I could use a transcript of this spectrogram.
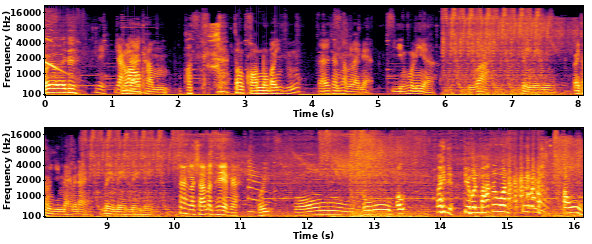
เฮ้ยเฮ้ยเฮ้ยนี่อยากลองนายทำเพราะต้องก่อนลงไปหึจะให้ฉันทำอะไรเนี่ย ยิงพวกนี้เหรอหรือว่านี่นี่นี่เอ้ยทำไมยิงนายไม่ได้นี่นี่นี่นี่แม่งกับฉันมันเทพไงโอ้ตูมโอ้เฮ้ยเดี๋ยวเดี๋ยวมันบักทุกคนปืนมันบักตูม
